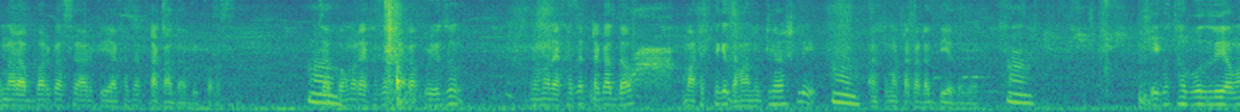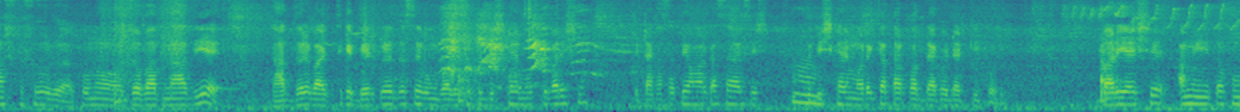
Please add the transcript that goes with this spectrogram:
ওনার আব্বার কাছে আর কি এক হাজার টাকা দাবি করেছে। আমার এক হাজার টাকা প্রয়োজন। তুমি আমার এক হাজার টাকা দাও মাঠের থেকে ধান উঠে আসলি আমি তোমার টাকাটা দিয়ে দেবো। এই কথা বললে আমার শ্বশুর কোনো জবাব না দিয়ে হাত ধরে বাড়ি থেকে বের করে দিয়েছে এবং বলেছে তুই বিষ খাই মরতে পারিস না। তুই টাকা সাথে আমার কাছে আসিস। তুই বিষ খাই মরে গা তারপর দেখ ওইটার কি করি। বাড়ি এসে আমি তখন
